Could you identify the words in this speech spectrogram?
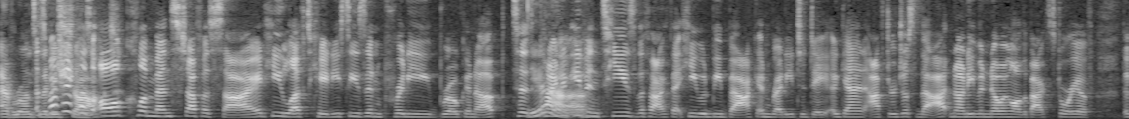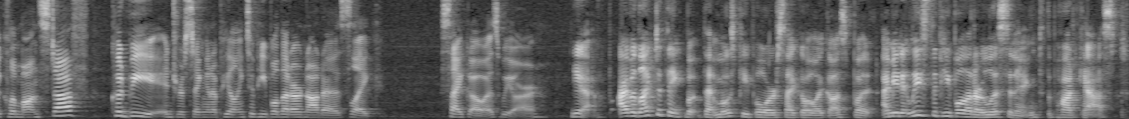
Everyone's gonna be Especially because all Clement stuff aside, he left Katie season pretty broken up to kind of even tease the fact that he would be back and ready to date again after just that, not even knowing all the backstory of the Clement stuff. Could be interesting and appealing to people that are not as like psycho as we are. Yeah, I would like to think that most people are psycho like us, but I mean, at least the people that are listening to the podcast.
